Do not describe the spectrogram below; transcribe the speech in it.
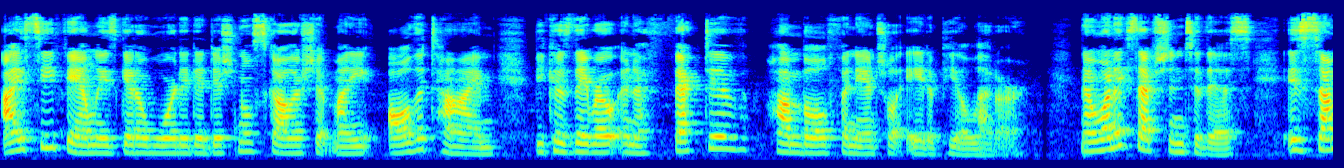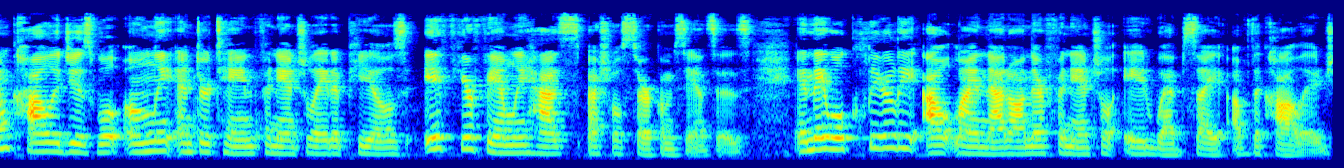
I see families get awarded additional scholarship money all the time because they wrote an effective, humble financial aid appeal letter. Now, one exception to this is some colleges will only entertain financial aid appeals if your family has special circumstances, and they will clearly outline that on their financial aid website of the college.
